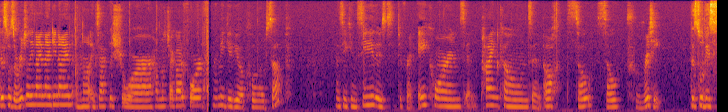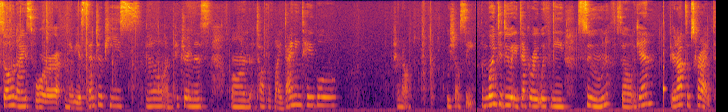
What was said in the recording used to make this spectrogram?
this was originally $9.99. I'm not exactly sure how much I got it for. Let me give you a close-up. As you can see, there's different acorns and pine cones and oh, so, so pretty. This will be so nice for maybe a centerpiece. You know, I'm picturing this on top of my dining table. I don't know. We shall see. I'm going to do a decorate with me soon. So again, if you're not subscribed,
